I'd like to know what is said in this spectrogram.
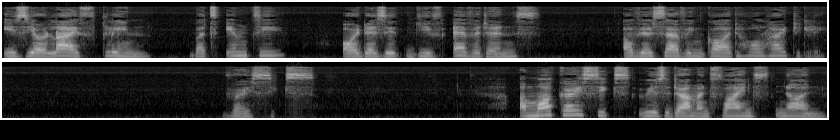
is your life clean but empty, or does it give evidence of your serving God wholeheartedly? Verse 6 A mocker seeks wisdom and finds none,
